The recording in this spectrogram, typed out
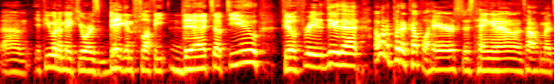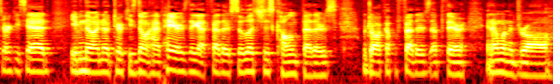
Um, if you want to make yours big and fluffy, that's up to you. Feel free to do that. I want to put a couple hairs just hanging out on top of my turkey's head, even though I know turkeys don't have hairs, they got feathers, so let's just call them feathers. I'll draw a couple feathers up there, and I want to draw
